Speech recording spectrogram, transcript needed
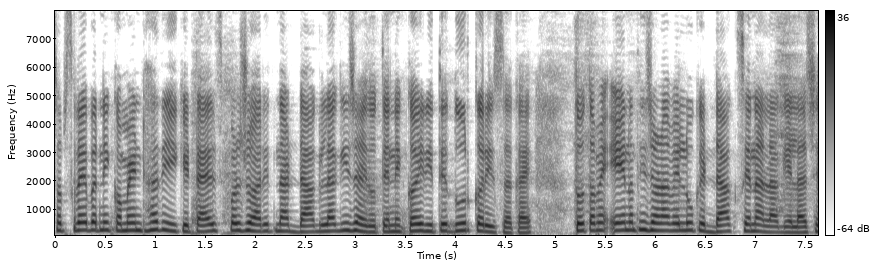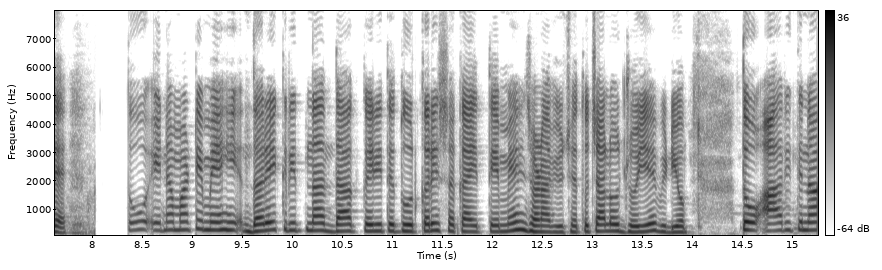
સબસ્ક્રાઈબરની કમેન્ટ હતી કે ટાઇલ્સ પર જો આ રીતના ડાઘ લાગી જાય તો તેને કઈ રીતે દૂર કરી શકાય? તો તમે એ નથી જણાવેલું કે ડાઘ શેના લાગેલા છે? તો એના માટે મેં દરેક રીતના દાગ કઈ રીતે દૂર કરી શકાય તે મેં જણાવ્યું છે. તો ચાલો જોઈએ વીડિયો. તો આ રીતના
